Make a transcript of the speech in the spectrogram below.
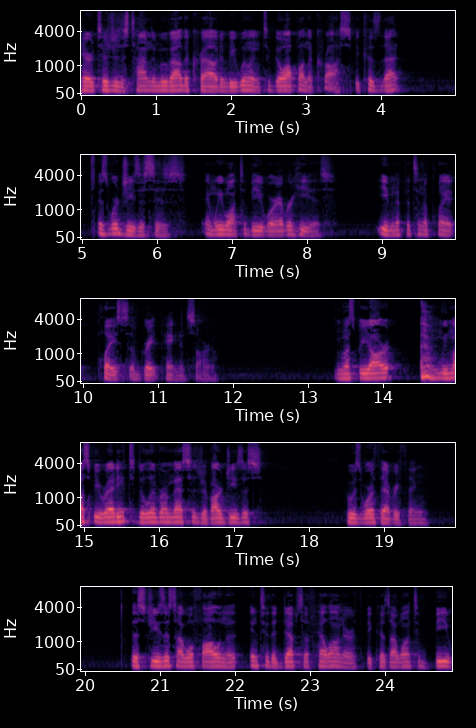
Heritage, it is time to move out of the crowd and be willing to go up on the cross because that is where Jesus is, and we want to be wherever He is, even if it's in a place of great pain and sorrow. We must be, our, we must be ready to deliver a message of our Jesus who is worth everything. This Jesus I will follow into the depths of hell on earth because I want to be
